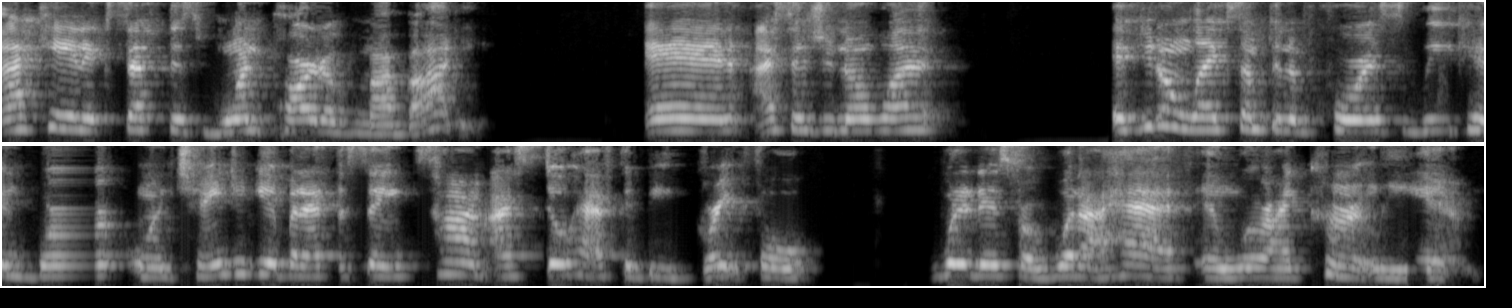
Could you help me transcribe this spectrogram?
i can't accept this one part of my body. And i said you know what if you don't like something, of course, we can work on changing it. But at the same time, I still have to be grateful what it is for what I have and where I currently am.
